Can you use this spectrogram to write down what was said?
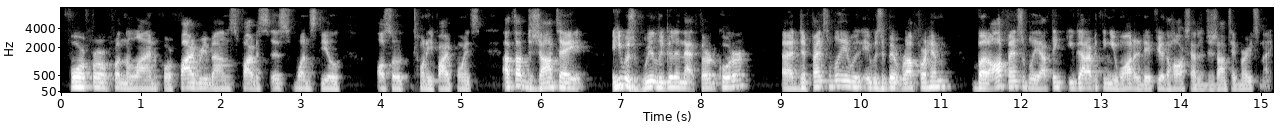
Four four from the line for five rebounds, five assists, one steal, also 25 points. I thought Dejounte, he was really good in that third quarter. Uh, defensively, it was, it was, a bit rough for him, But offensively, I think you got everything you wanted if you're the Hawks out of Dejounte Murray tonight.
